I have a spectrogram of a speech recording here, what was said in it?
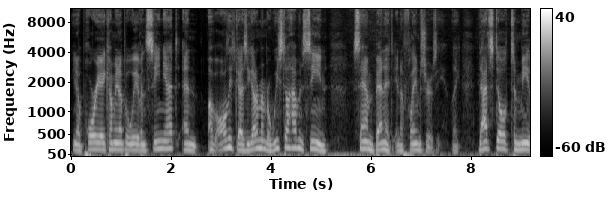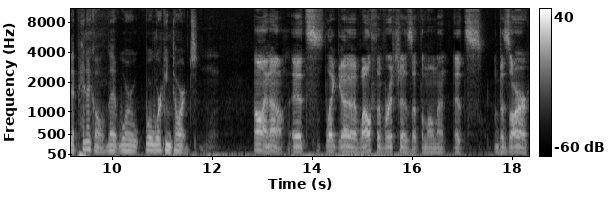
you know Poirier coming up, but we haven't seen yet. And of all these guys, you got to remember we still haven't seen Sam Bennett in a Flames jersey. Like that's still to me the pinnacle that we're we're working towards. Oh, I know. It's like a wealth of riches at the moment. It's bizarre.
